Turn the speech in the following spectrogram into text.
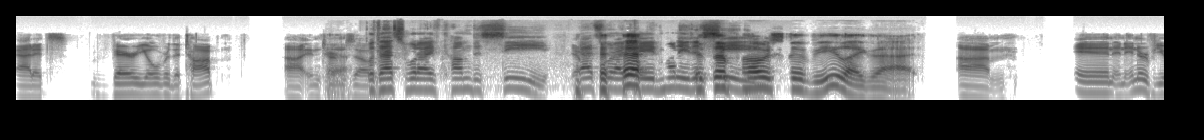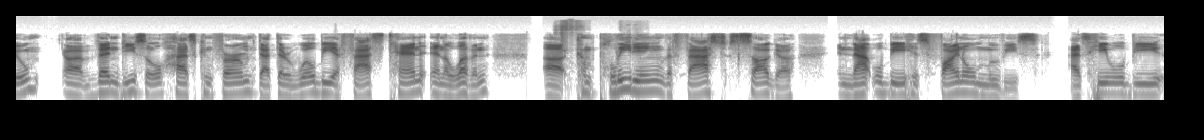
that it's very over the top, uh, in terms of. But that's what I've come to see. Yep. That's what I paid money to It's see. supposed to be like that. Um, in an interview, uh, Vin Diesel has confirmed that there will be a Fast 10 and 11, uh, completing the Fast saga, and that will be his final movies, as he will be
